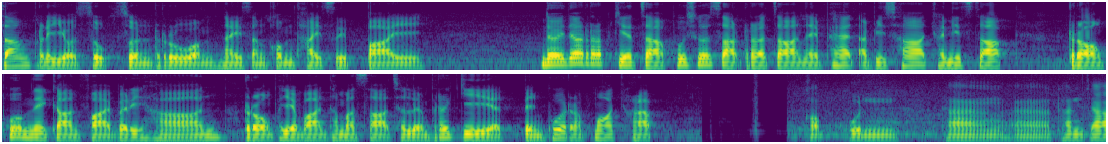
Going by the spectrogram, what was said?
สร้างประโยชน์สุขส่วนรวมในสังคมไทยสืบไป โดยได้รับเกียรติจากผู้ช่วยศาสตราจารย์ในายแพทย์อภิชาติคณิตทรัพย์ รองผู้อำนวยการฝ่ายบริหาร โรงพยาบาลธรรมศาสตร์เฉลิมพระเกียรติเป็นผู้รับมอบครับ ขอบคุณทางท่านเจ้า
